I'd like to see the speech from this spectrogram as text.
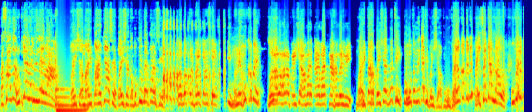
પચાસ રૂપિયા લઈને આવ્યા. પૈસા મારી પાસે ક્યાં છે? પૈસા તો બકુલભાઈ પાસે તો બકુલભાઈ ક્યાં છે? ઈ મને શું ખબર? બોલો બોલો પૈસા અમારે કાઈ વાત ના સાંભળવી. મારી પાસે પૈસા જ નથી તો હું તમને ક્યાંથી પૈસા આપું? ઊભા રહો તો તમે પૈસા ક્યાં લાવો? ઊભા રહો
